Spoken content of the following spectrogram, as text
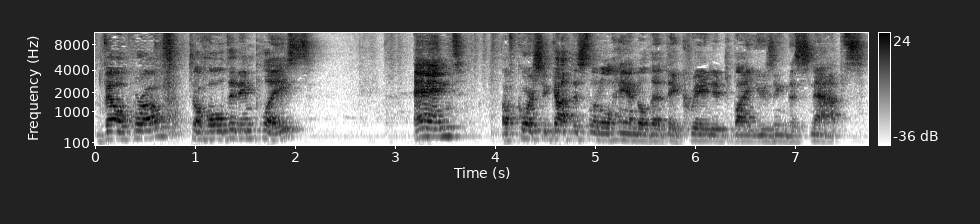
Velcro to hold it in place. And, of course, you got this little handle that they created by using the snaps.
